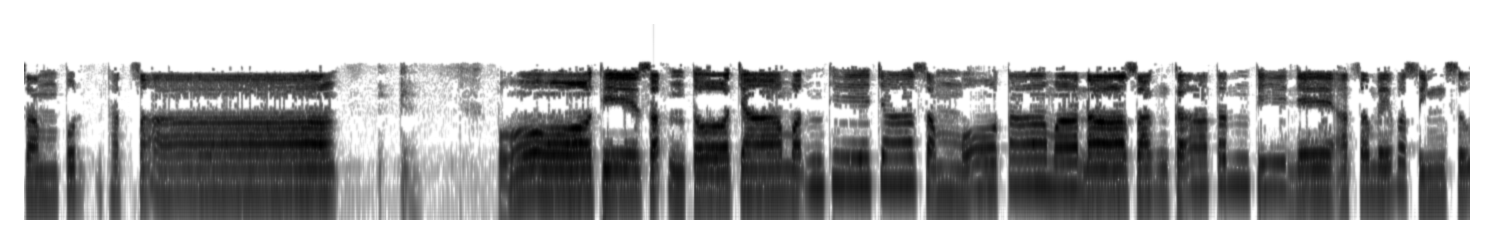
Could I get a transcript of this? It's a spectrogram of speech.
สัมพุทธัสสะโพธิสัตโตจามันทิจาสัมโมตามานาสังกาตันติเนอัสเมวสิงสุ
